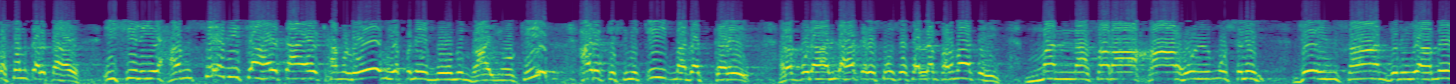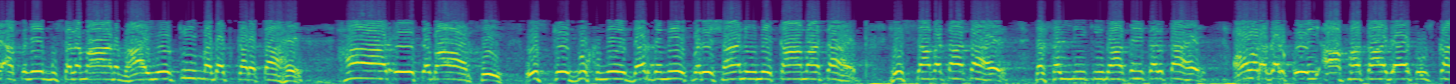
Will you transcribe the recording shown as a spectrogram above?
پسند کرتا ہے۔ اسی لیے ہم سے بھی چاہتا ہے کہ ہم لوگ اپنے مومن بھائیوں کی ہر قسم کی مدد کرے۔ رب اللہ کے رسول صلی اللہ علیہ وسلم فرماتے ہیں، من نصر خاہ المسلم جو انسان دنیا میں اپنے مسلمان بھائیوں کی مدد کرتا ہے، ہر اعتبار سے اس کے دکھ میں، درد میں، پریشانی میں کام آتا ہے، حصہ بتاتا ہے۔ تسلی کی باتیں کرتا ہے اور اگر کوئی آفت آ جائے تو اس کا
